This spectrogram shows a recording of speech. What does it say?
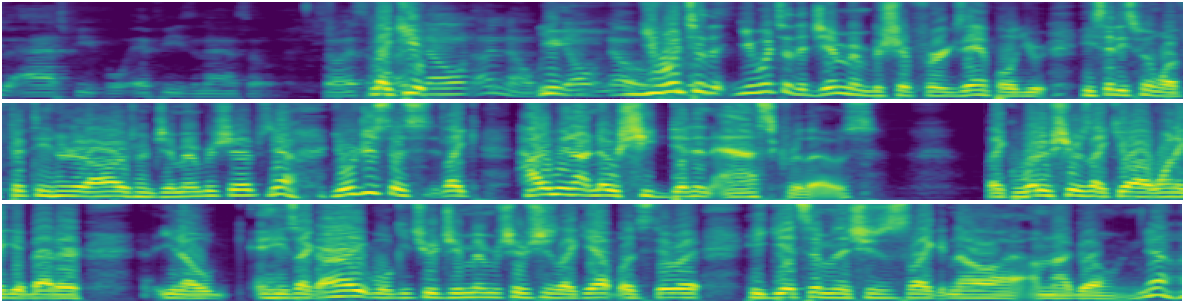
to ask people if he's an asshole. So it's Like you- unknown, unknown. We You, don't know. you went to the you went to the gym membership for example. You he said he spent what fifteen hundred dollars on gym memberships. Yeah. you're just as like how do we not know she didn't ask for those? Like what if she was like, "Yo, I want to get better," you know, and he's like, "All right, we'll get you a gym membership." She's like, "Yep, let's do it." He gets him, and then she's just like, "No, I, I'm not going." Yeah,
